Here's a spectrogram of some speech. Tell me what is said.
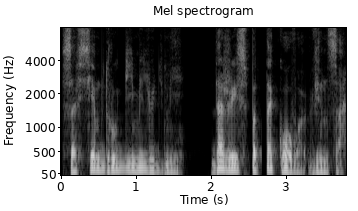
совсем другими людьми. Даже из-под такого венца.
